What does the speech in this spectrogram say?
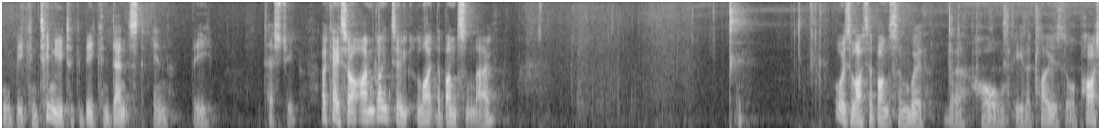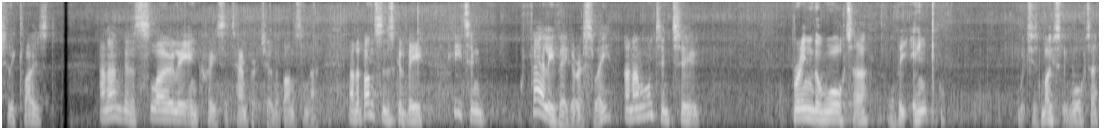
will be continued to be condensed in the test tube. Okay, so I'm going to light the Bunsen now. Always light a Bunsen with the hole either closed or partially closed and I'm going to slowly increase the temperature of the Bunsen now. Now the Bunsen is going to be heating fairly vigorously and I'm wanting to bring the water or the ink, which is mostly water,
